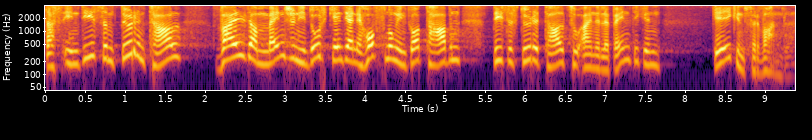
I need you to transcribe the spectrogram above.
Dass in diesem dürren Tal, weil da Menschen hindurchgehen, die eine Hoffnung in Gott haben, dieses dürre Tal zu einer lebendigen Gegend verwandeln.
